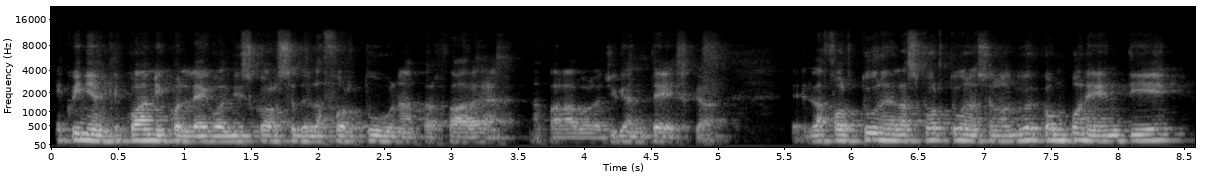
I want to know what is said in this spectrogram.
E quindi anche qua mi collego al discorso della fortuna per fare la parabola gigantesca. La fortuna e la sfortuna sono due componenti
